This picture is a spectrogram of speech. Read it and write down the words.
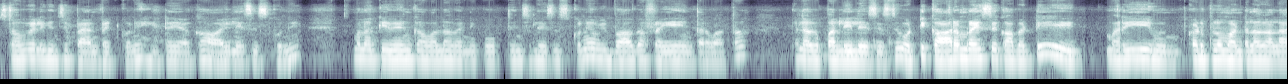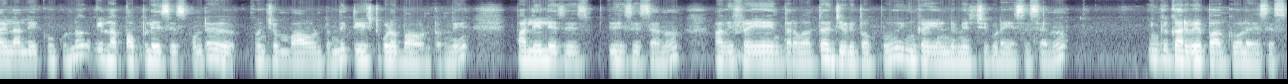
స్టవ్ వెలిగించి ప్యాన్ పెట్టుకొని హీట్ అయ్యాక ఆయిల్ వేసేసుకొని మనకి ఏమేమి కావాలో అవన్నీ పోపు దినుసులు వేసేసుకొని అవి బాగా ఫ్రై అయిన తర్వాత ఇలాగ పల్లీలు వేసేసి ఒట్టి కారం రైసే కాబట్టి మరీ కడుపులో మంటలాగా అలా ఇలా లేకోకుండా ఇలా పప్పులు వేసేసుకుంటే కొంచెం బాగుంటుంది టేస్ట్ కూడా బాగుంటుంది. పల్లీలు వేసేసి వేసేసాను. అవి ఫ్రై అయిన తర్వాత జీడిపప్పు ఇంకా ఎండుమిర్చి కూడా వేసేసాను. ఇంకా కరివేపాకు కూడా వేసేసి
